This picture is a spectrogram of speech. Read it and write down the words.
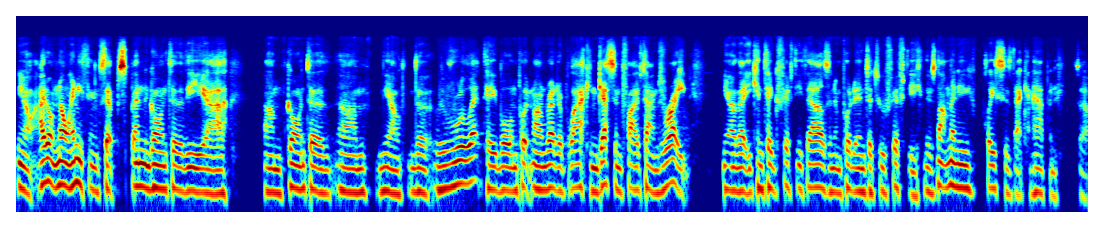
you know I don't know anything except spend going to the uh um going to um you know the roulette table and putting on red or black and guessing five times right you know that you can take 50,000 and put it into 250 there's not many places that can happen so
